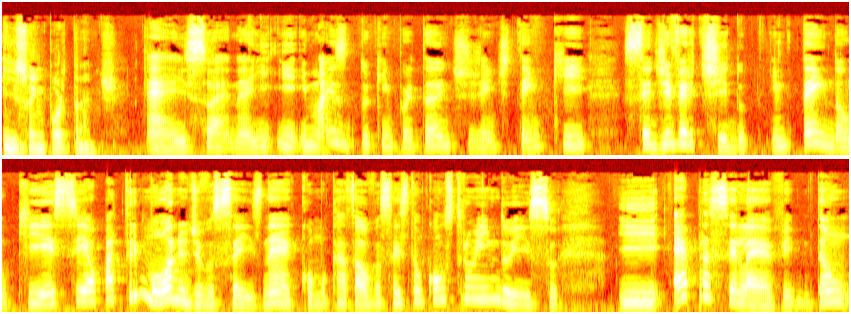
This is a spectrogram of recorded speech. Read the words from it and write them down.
Isso é importante. É, isso é, né? E, e, e mais do que importante, gente, tem que ser divertido. Entendam que esse é o patrimônio de vocês, né? Como casal, vocês estão construindo isso. E é para ser leve. Então,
